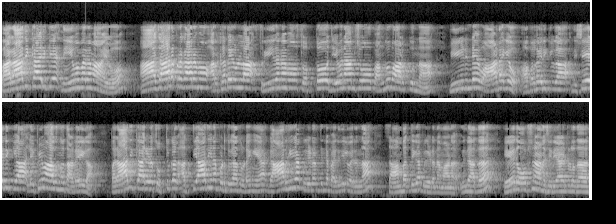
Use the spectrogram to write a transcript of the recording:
പരാതിക്കാരിക്ക് നിയമപരമായോ ആചാരപ്രകാരമോ അർഹതയുള്ള സ്ത്രീധനമോ സ്വത്തോ ജീവനാംശമോ പങ്കുപാർക്കുന്ന വീടിന്റെ വാടകയോ അപഹരിക്കുക നിഷേധിക്കുക ലഭ്യമാകുന്ന തടയുക പരാതിക്കാരുടെ സ്വത്തുക്കൾ അത്യാധീനപ്പെടുത്തുക തുടങ്ങിയ ഗാർഹിക പീഡനത്തിന്റെ പരിധിയിൽ വരുന്ന സാമ്പത്തിക പീഡനമാണ്. ഇതിന്റെ അകത്ത് ഏത് ഓപ്ഷനാണ് ശരിയായിട്ടുള്ളത്?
